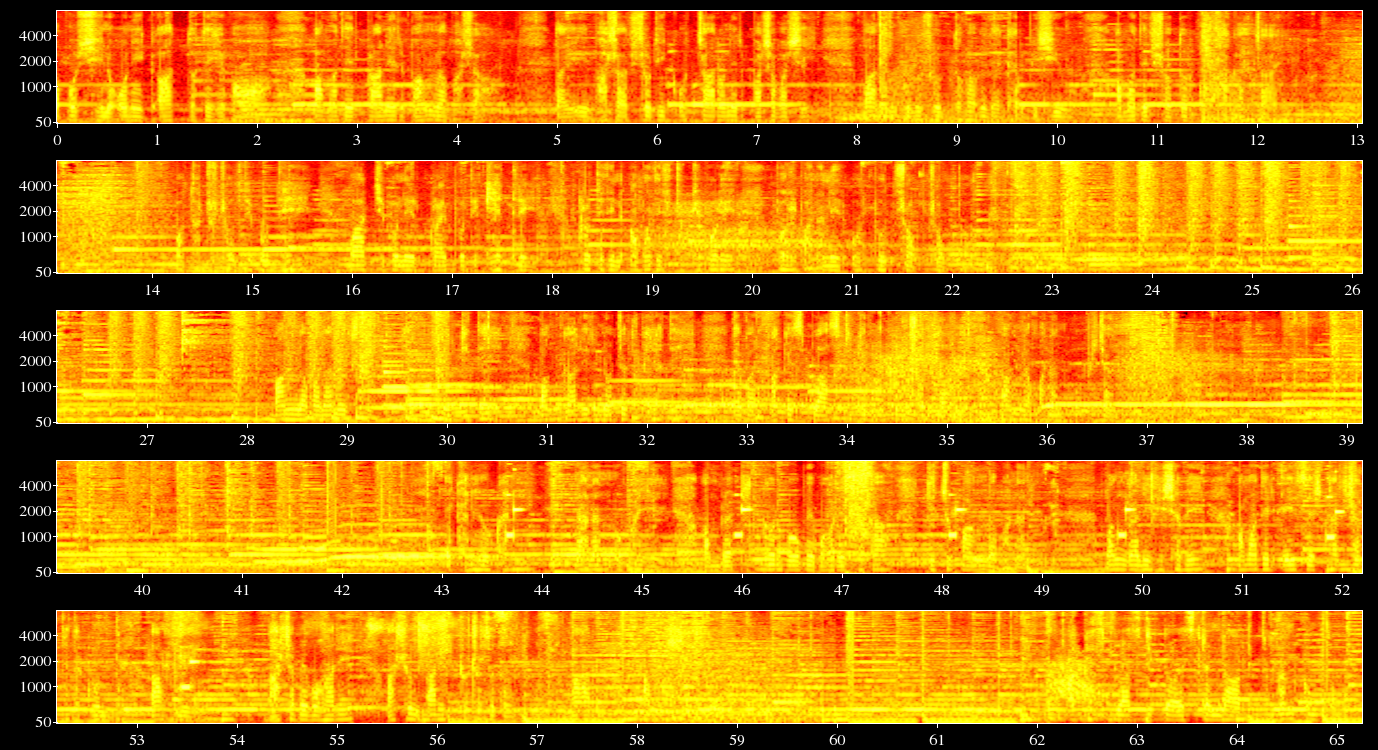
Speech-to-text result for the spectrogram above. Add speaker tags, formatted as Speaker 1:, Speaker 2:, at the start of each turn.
Speaker 1: আপসহীন অনেক আত্ম থেকে পাওয়া আমাদের প্রাণের বাংলা ভাষা। তাই এই ভাষার সঠিক উচ্চারণের পাশাপাশি বানানগুলো শুদ্ধভাবে দেখার বিষয়েও আমাদের সতর্ক থাকা চাই। অথচ চলতি পথে বা জীবনের প্রায় প্রতি ক্ষেত্রে প্রতিদিন আমাদের চোখে পড়ে ভুল বানানের অদ্ভুত সব শব্দ। বাংলা বানানের বিষয়টিতে বাঙালির নজর ফিরাতে এবার আকেশ প্লাস্টিকের নতুন সন্তান বাংলা বানান অভিযান। এখানে ওখানে নানান উপায়ে আমরা ঠিক করব ব্যবহারে থাকা কিছু বাংলা বানান। বাঙালি হিসাবে আমাদের এই চেষ্টার সাথে থাকুন আপনি। ভাষা ব্যবহারে আসুন আরেকটু সচেতন। আর His plastic the standard uncompromised.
